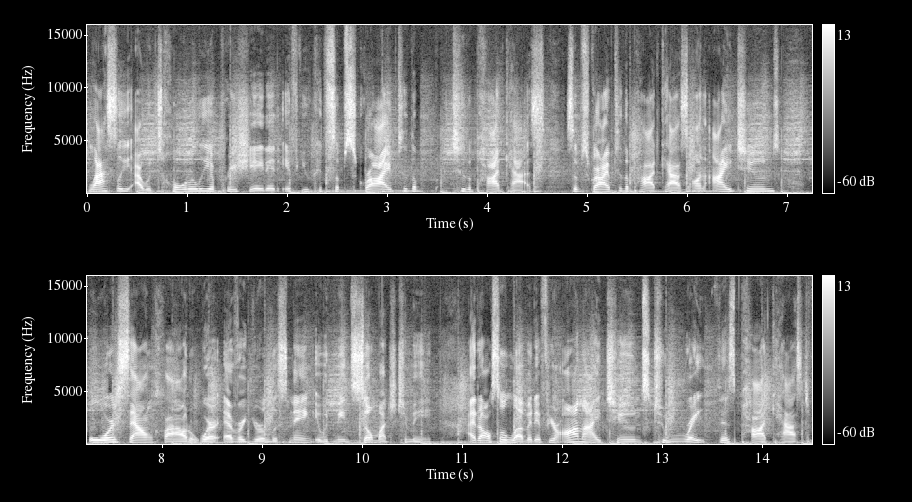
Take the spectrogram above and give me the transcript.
Lastly, I would totally appreciate it if you could subscribe to the to the podcast. Subscribe to the podcast on iTunes or SoundCloud wherever you're listening. It would mean so much to me. I'd also love it if you're on iTunes to rate this podcast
